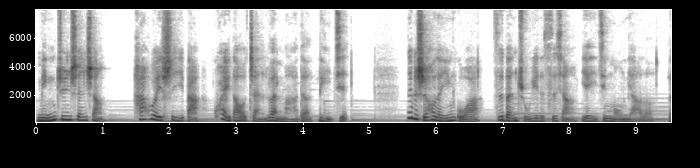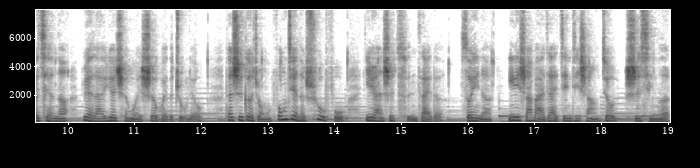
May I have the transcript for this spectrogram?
明君身上，它会是一把快刀斩乱麻的利剑。那个时候的英国啊。资本主义的思想也已经萌芽了，而且呢，越来越成为社会的主流。但是各种封建的束缚依然是存在的，所以呢，伊丽莎白在经济上就实行了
